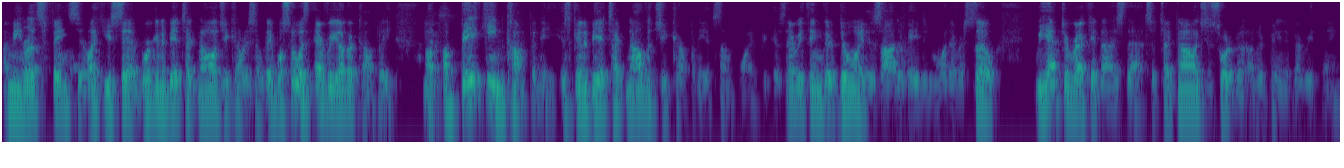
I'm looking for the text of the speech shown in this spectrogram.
I mean, right. let's face it. Like you said, we're going to be a technology company someday. Well, so is every other company. Yes. A, a, baking company is going to be a technology company at some point because everything they're doing is automated and whatever. So we have to recognize that. So technology is sort of an underpinning of everything.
